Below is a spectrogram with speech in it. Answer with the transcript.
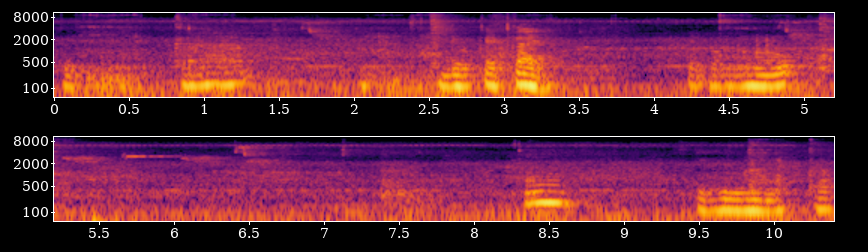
ครับ ดูใกล้ๆเดี๋ยวผมรู้อืมนี่มานะครับ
